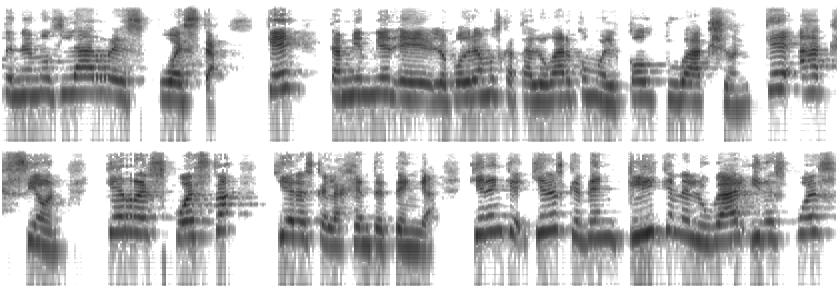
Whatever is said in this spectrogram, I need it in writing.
tenemos la respuesta, que también eh, lo podríamos catalogar como el call to action. ¿Qué acción? ¿Qué respuesta quieres que la gente tenga? ¿Quieren que, ¿Quieres que den clic en el lugar y después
